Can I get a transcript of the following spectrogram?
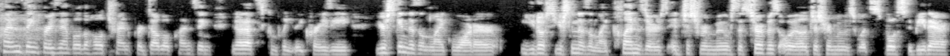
cleansing, for example, the whole trend for double cleansing, you know, that's completely crazy. Your skin doesn't like water. You know, your skin doesn't like cleansers. It just removes the surface oil, It just removes what's supposed to be there.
